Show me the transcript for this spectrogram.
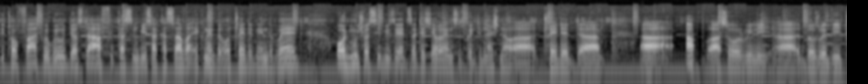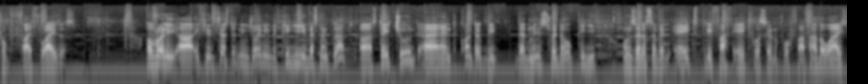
the top five will do stuff. Kasimbisa, Cassava, Econet, they all traded in the red. Old Mutual CBZ, ZHL, and Seedco International uh, traded uh, uh, up. Uh, so really, uh, those were the top five risers. Overall, if you're interested in joining the Piggy Investment Club, stay tuned and contact the, the administrator of Piggy on 078 358 4745. Otherwise,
